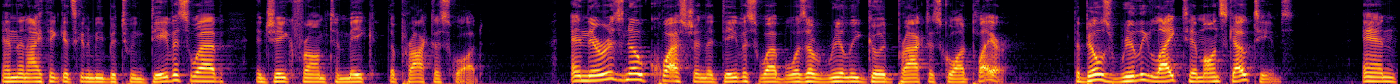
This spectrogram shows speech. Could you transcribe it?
And then I think it's going to be between Davis Webb and Jake Fromm to make the practice squad. And there is no question that Davis Webb was a really good practice squad player. The Bills really liked him on scout teams. And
